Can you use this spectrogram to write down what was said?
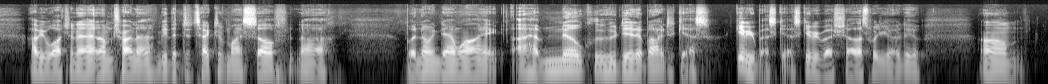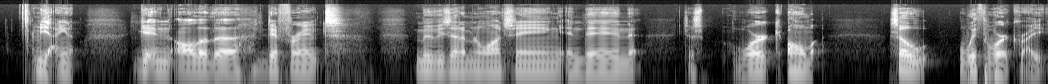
I'll be watching that and I'm trying to be the detective myself. Uh, but knowing damn well I, I have no clue who did it, but I just guess. Give your best guess. Give your best shot. That's what you got to do. Um, yeah, you know, getting all of the different movies that I've been watching and then just work. Oh, my. so with work, right?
